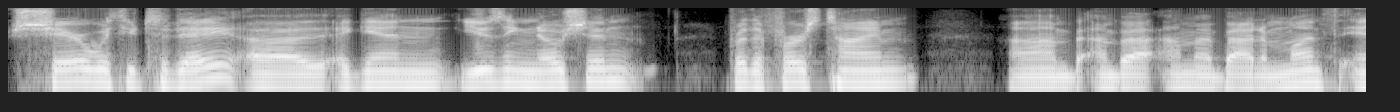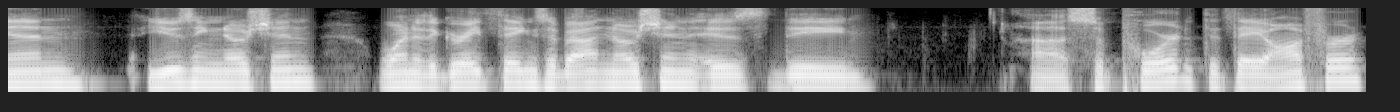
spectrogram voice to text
share with you today. Uh, again, using Notion for the first time. Um, I'm, about, I'm about a month in using Notion. One of the great things about Notion is the uh, support that they offer.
